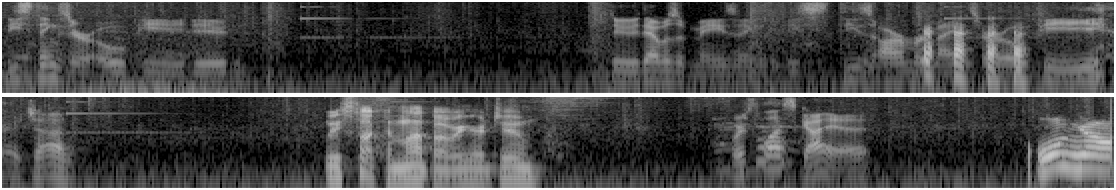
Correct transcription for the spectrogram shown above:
These things are OP, dude. Dude, that was amazing. These these armor knights are OP. Great job. We fucked them up over here too. Where's the last guy at? Oh no!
